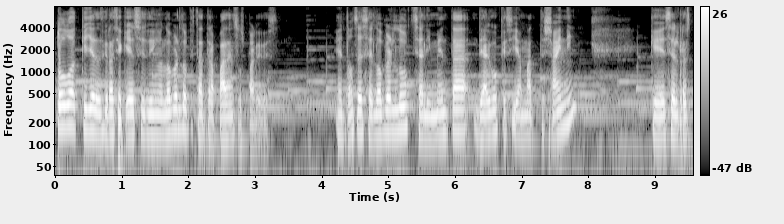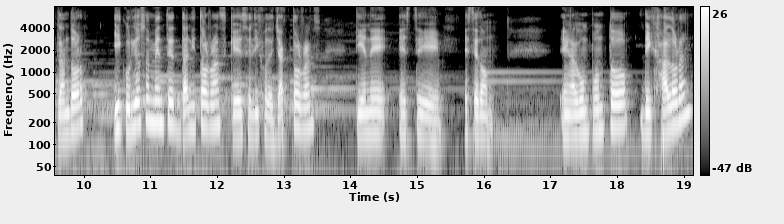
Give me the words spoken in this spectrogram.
toda aquella desgracia que haya sucedido en el Overlook está atrapada en sus paredes. Entonces el Overlook se alimenta de algo que se llama The Shining, que es el resplandor. Y curiosamente Danny Torrance, que es el hijo de Jack Torrance, tiene este, este don. En algún punto Dick Halloran,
